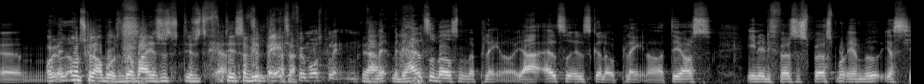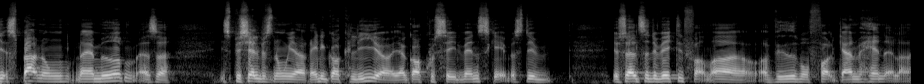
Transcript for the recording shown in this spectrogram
Øhm, og, men, undskyld afbrydelsen, det var bare, jeg synes, jeg synes ja, det er så vildt. Tilbage altså. til femårsplanen. Ja. Men, men, det har altid været sådan med planer. Jeg har altid elsket at lave planer, og det er også en af de første spørgsmål, jeg møder. Jeg siger, spørger nogen, når jeg møder dem, altså, specielt hvis nogen, jeg rigtig godt kan lide, og jeg godt kunne se et venskab. Altså, det, jeg synes altid, det er vigtigt for mig at, at vide, hvor folk gerne vil hen, eller,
